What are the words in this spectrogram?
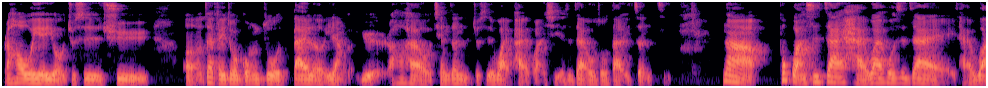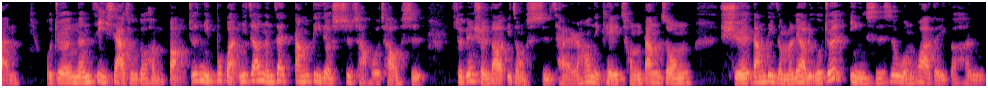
然后我也有就是去呃在非洲工作待了一两个月，然后还有前阵子就是外派的关系，也是在欧洲待了一阵子。那不管是在海外或是在台湾，我觉得能自己下厨都很棒。就是你不管你只要能在当地的市场或超市。随便选到一种食材，然后你可以从当中学当地怎么料理。我觉得饮食是文化的一个很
